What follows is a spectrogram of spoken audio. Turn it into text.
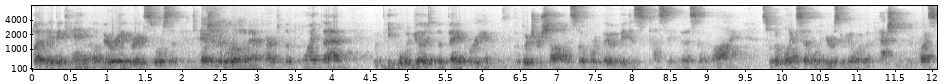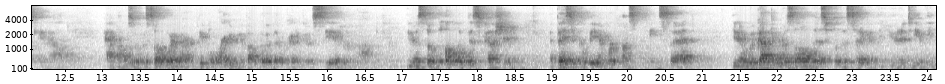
but it became a very great source of contention in the Roman Empire to the point that when people would go to the bakery and the butcher shop and so forth, they would be discussing this in line, sort of like several years ago when the Passion of the Christ came out and I was at the subway and I heard people arguing about whether they were going to go see it or not. You know, so public discussion, and basically the Emperor Constantine said, you know, we've got to resolve this for the sake of the unity of the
